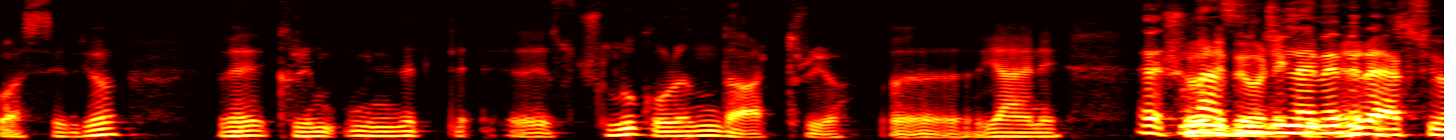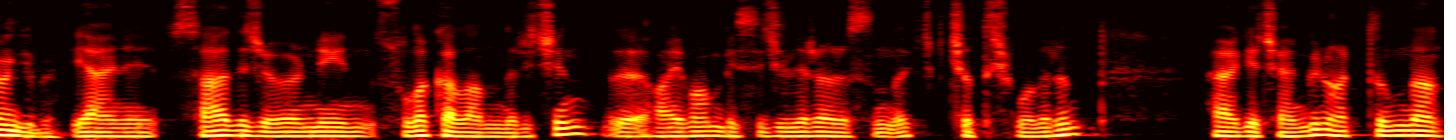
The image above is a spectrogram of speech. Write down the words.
bahsediyor. Ve kriminal e, suçluluk oranını da arttırıyor. E, yani Evet, şöyle bir zincirleme bir Evet. reaksiyon gibi. Yani sadece örneğin sulak alanlar için e, hayvan besicileri arasındaki çatışmaların her geçen gün arttığından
